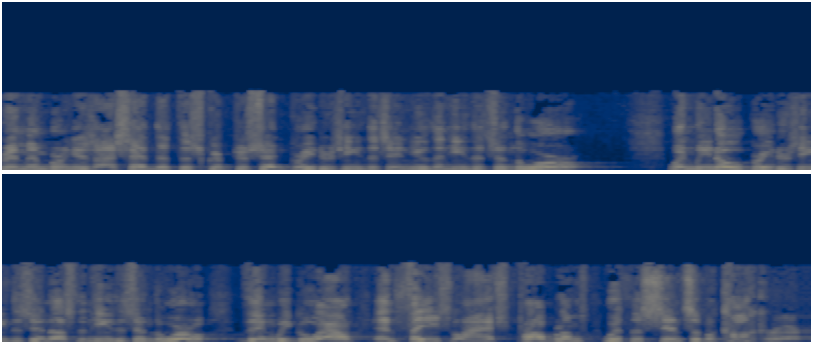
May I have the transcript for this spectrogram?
Remembering, as I said, that the scripture said, Greater is he that's in you than he that's in the world. When we know greater is he that's in us than he that's in the world, then we go out and face life's problems with the sense of a conqueror.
